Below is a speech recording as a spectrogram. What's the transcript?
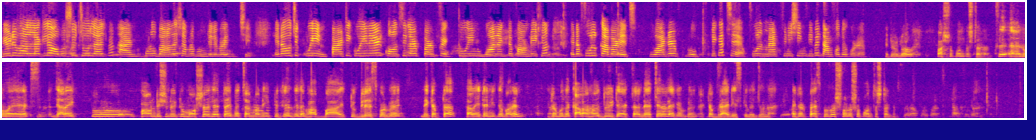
ভিডিওটি ভালো লাগলে অবশ্যই চলে আসবেন আর পুরো বাংলাদেশে আমরা হোম ডেলিভারি দিচ্ছি। এটা হচ্ছে queen party কুইনের concealer perfect two in one একটা ফাউন্ডেশন এটা ফুল কাভারেজ ওয়াটার প্রুফ ঠিক আছে? ফুল ম্যাট ফিনিশিং দিবে দাম কত করে? এটা হলো পাঁচশো পঞ্চাশ টাকা। এক্স যারা একটু ফাউন্ডেশন একটু ময়শ্চারাইজার টাইপের চান মানে একটু তেল তেলে ভাব বা একটু গ্লেজ করবে মেকআপটা তারা এটা নিতে পারেন। এটার মধ্যে কালার হয় দুইটা একটা ন্যাচারাল একটা ব্রাইট স্কিনের জন্য। এটার প্রাইস পড়বে ষোলোশো পঞ্চাশ টাকা।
